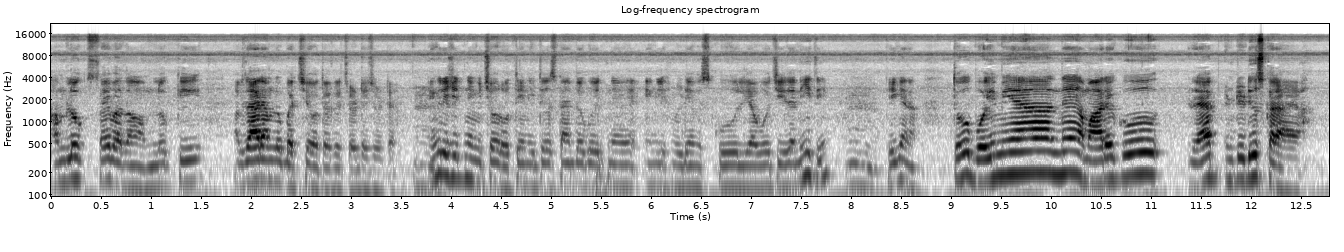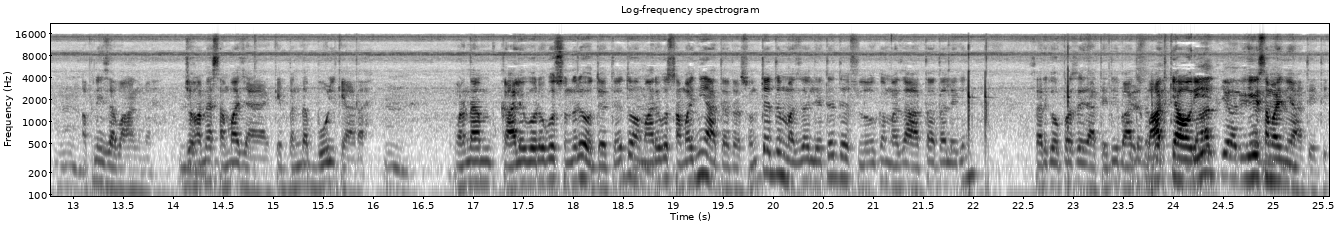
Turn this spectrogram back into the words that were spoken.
हम लोग सही बताऊँ हम लोग की अब ज़ाहिर हम लोग बच्चे होते थे छोटे छोटे। हम्म। इंग्लिश इतनी मिच्योर होती नहीं थी उस टाइम पे कोई इतने इंग्लिश मीडियम स्कूल या वो चीज़ें नहीं थी। ठीक है ना? तो बोहिमिया ने हमारे को रैप इंट्रोड्यूस कराया हम्म, अपनी ज़बान में जो हमें समझ आया कि बंदा बोल क्या रहा है। हम्म, वरना हम काले गोरों को सुन रहे होते थे तो हमारे को समझ नहीं आता था। सुनते थे मज़ा लेते थे फ्लो का मज़ा आता था लेकिन सर के ऊपर से जाती थी बात। बात क्या हो रही हो ये समझ समझ नहीं आती थी।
